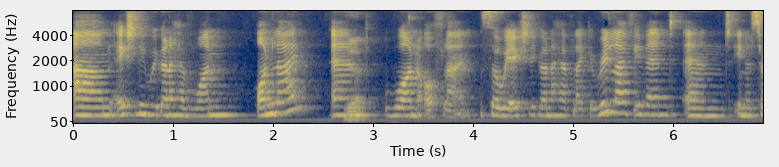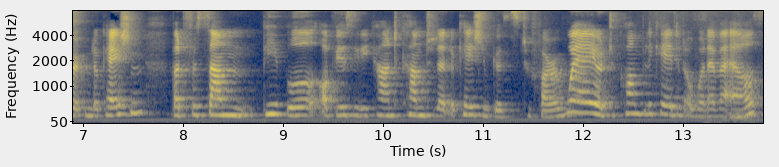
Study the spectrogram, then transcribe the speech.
Um, actually, we're going to have one online and one offline. So we're actually going to have like a real life event and in a certain location. But for some people, obviously, they can't come to that location because it's too far away or too complicated or whatever else.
